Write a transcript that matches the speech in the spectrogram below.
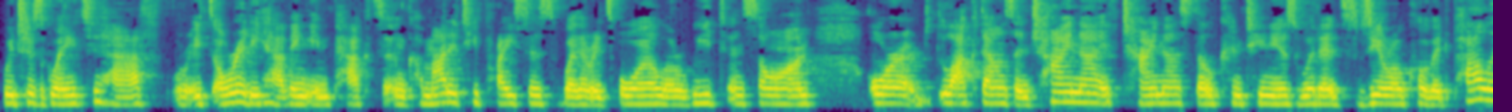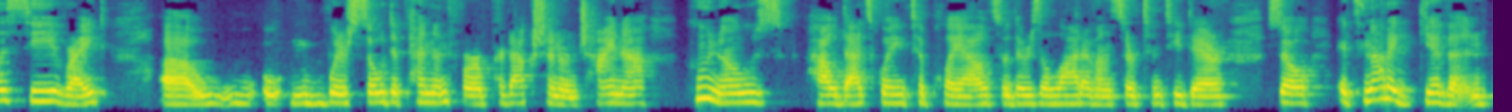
which is going to have, or it's already having impacts on commodity prices, whether it's oil or wheat and so on, or lockdowns in China. If China still continues with its zero COVID policy, right, uh, we're so dependent for production on China. Who knows how that's going to play out. So there's a lot of uncertainty there. So it's not a given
